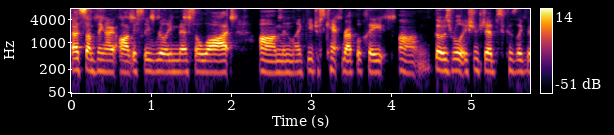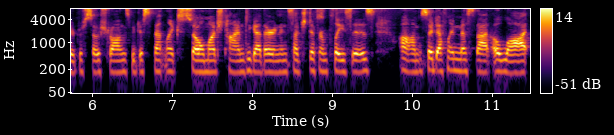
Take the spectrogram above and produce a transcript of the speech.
that's something i obviously really miss a lot um, and like you just can't replicate um, those relationships because like they're just so strong. We just spent like so much time together and in such different places. Um, so definitely miss that a lot.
